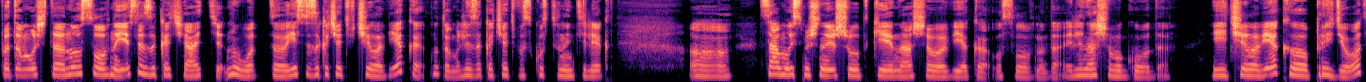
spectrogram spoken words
Потому что, ну, условно, если закачать, ну вот, э, если закачать в человека, ну там, или закачать в искусственный интеллект, э, самые смешные шутки нашего века, условно, да, или нашего года, и человек э, придет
